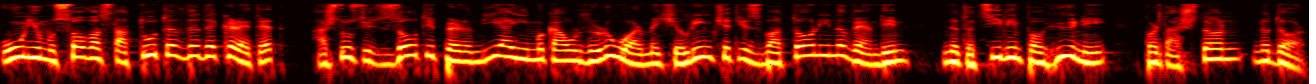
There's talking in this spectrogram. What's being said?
unë ju mësova statutet dhe dekretet, ashtu siç Zoti Perëndia im më ka urdhëruar me qëllim që t'i zbatoni në vendin në të cilin po hyni për ta shtënë në dorë.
